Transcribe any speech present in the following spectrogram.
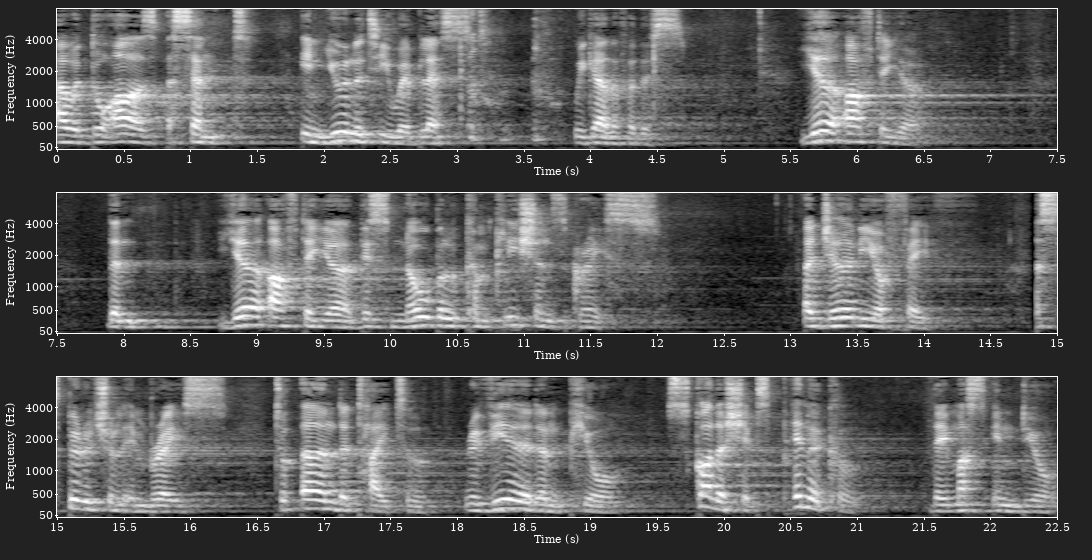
Our du'as ascent. In unity we're blessed. We gather for this. Year after year, then year after year, this noble completion's grace, a journey of faith, a spiritual embrace to earn the title, revered and pure, scholarship's pinnacle, they must endure.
